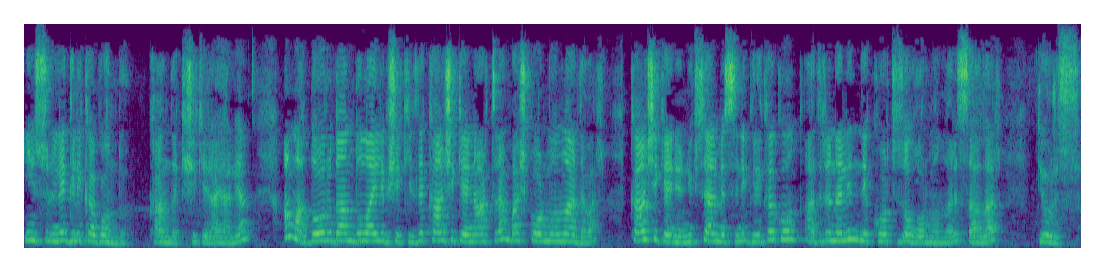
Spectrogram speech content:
insülinle glikagondu. Kandaki şekeri ayarlayan. Ama doğrudan dolaylı bir şekilde kan şekerini artıran başka hormonlar da var. Kan şekerinin yükselmesini glikagon, adrenalin ve kortizol hormonları sağlar diyoruz.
